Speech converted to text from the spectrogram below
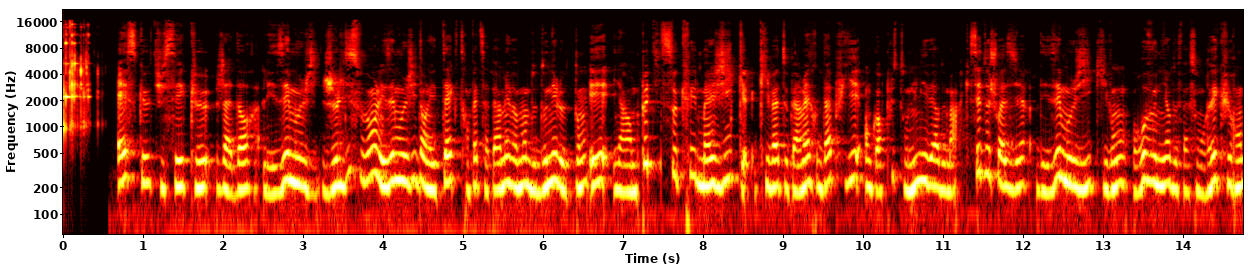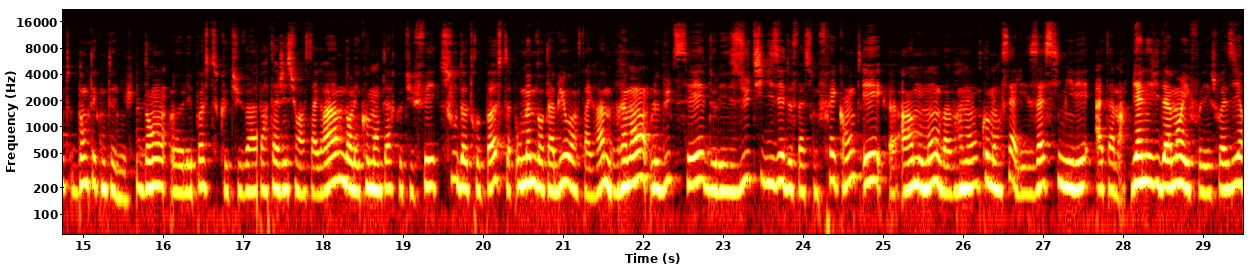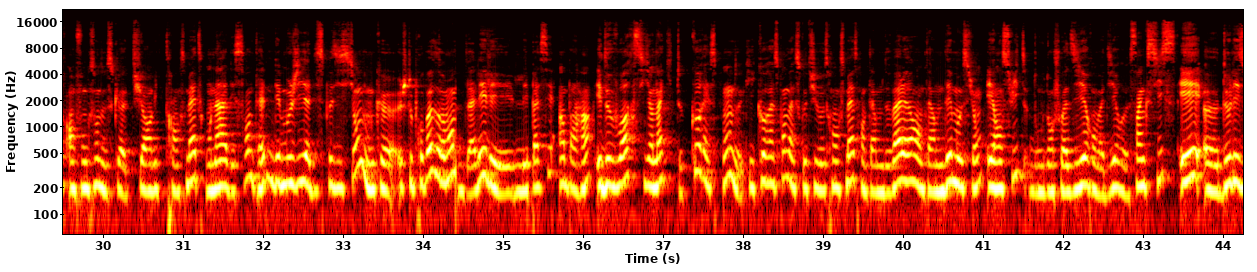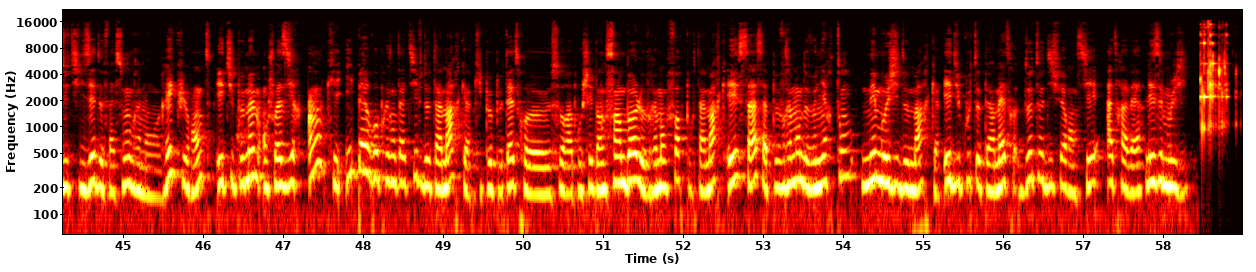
Est-ce que tu sais que j'adore les emojis? Je le dis souvent, les emojis dans les textes, en fait, ça permet vraiment de donner le ton. Et il y a un petit secret magique qui va te permettre d'appuyer encore plus ton univers de marque. C'est de choisir des emojis qui vont revenir de façon récurrente dans tes contenus. Dans euh, les posts que tu vas partager sur Instagram, dans les commentaires que tu fais sous d'autres posts, ou même dans ta bio Instagram. Vraiment, le but c'est de les utiliser de façon fréquente et euh, à un moment, on va vraiment commencer à les assimiler à ta marque. Bien évidemment, il faut les choisir en fonction de ce que tu envie de transmettre. On a des centaines d'emojis à disposition, donc euh, je te propose vraiment d'aller les, passer un par un et de voir s'il y en a qui te correspondent, qui correspondent à ce que tu veux transmettre en termes de valeur, en termes d'émotion, et ensuite donc d'en choisir, on va dire 5-6 et euh, de les utiliser de façon vraiment récurrente. Et tu peux même en choisir un qui est hyper représentatif de ta marque, qui peut peut-être euh, se rapprocher d'un symbole vraiment fort pour ta marque. Et ça, ça peut vraiment devenir ton emoji de marque et du coup te permettre de te différencier à travers les emojis.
